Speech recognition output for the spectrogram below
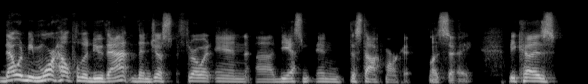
that would be more helpful to do that than just throw it in uh, the S in the stock market, let's say, because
